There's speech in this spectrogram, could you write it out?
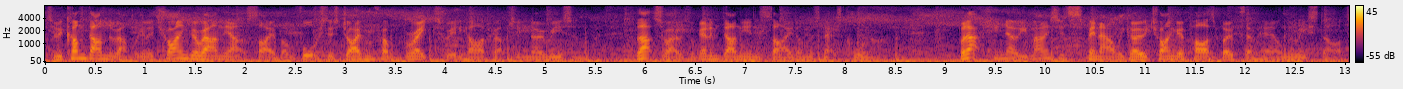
So we come down the ramp, we're going to try and go around the outside, but unfortunately this driving front brakes really hard for absolutely no reason. But that's right, we'll get him down the inside on this next corner. But actually no, he manages to spin out, we go try and go past both of them here on the restart.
